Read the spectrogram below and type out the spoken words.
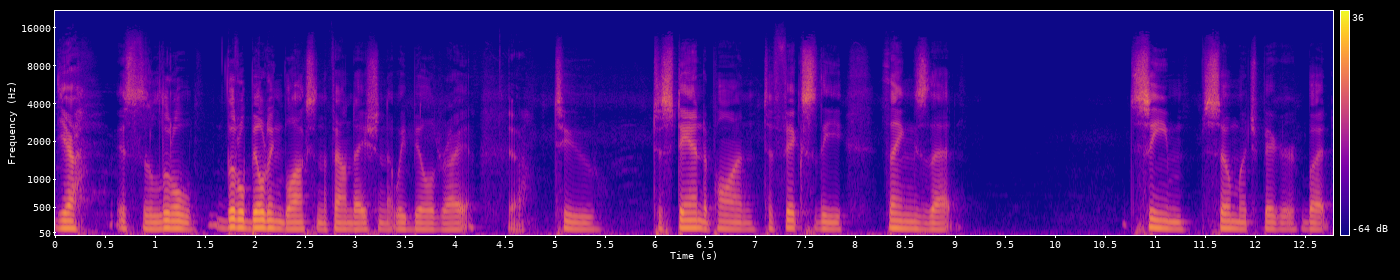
Yeah, it's the little little building blocks in the foundation that we build, right? Yeah. To to stand upon to fix the things that seem so much bigger, but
